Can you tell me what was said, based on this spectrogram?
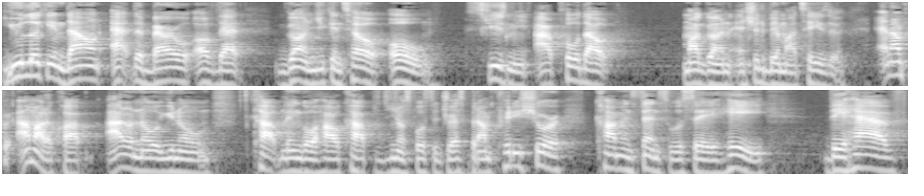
you looking down at the barrel of that gun, you can tell, oh, excuse me, I pulled out my gun and should have been my taser. And I'm I'm not a cop. I don't know, you know, cop lingo, how cops you know supposed to dress, but I'm pretty sure common sense will say, hey, they have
